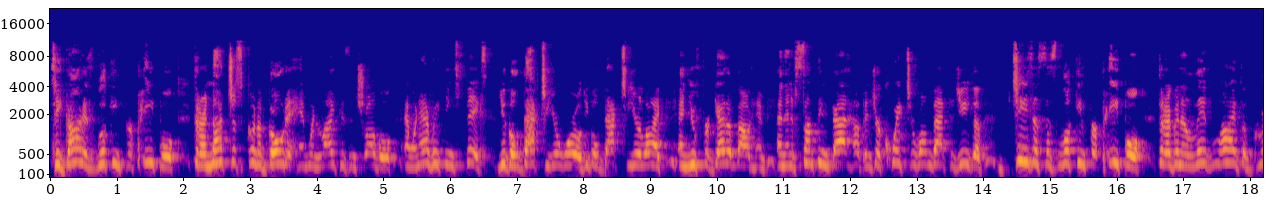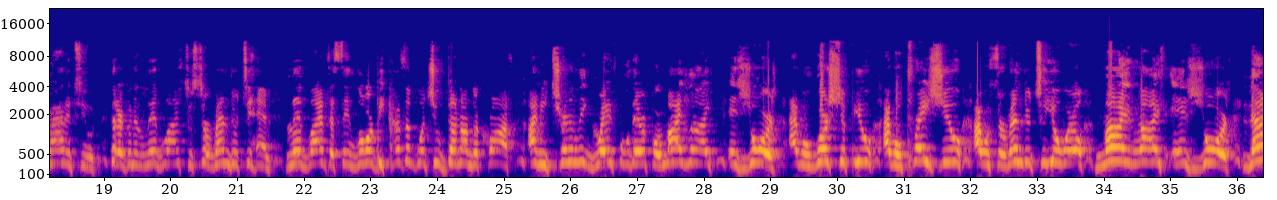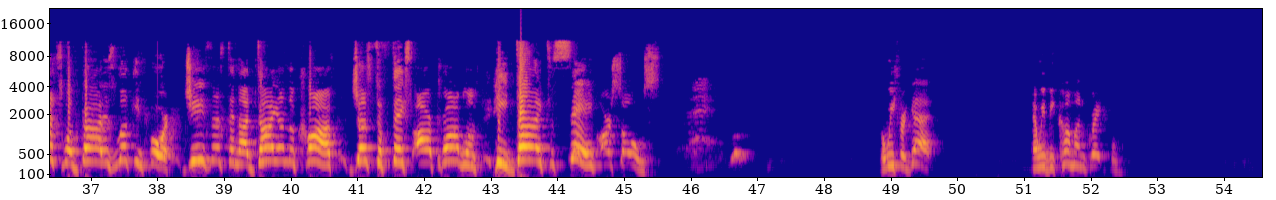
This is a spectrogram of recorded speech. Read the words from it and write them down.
See, God is looking for people that are not just going to go to Him when life is in trouble and when everything's fixed. You go back to your world, you go back to your life, and you forget about Him. And then if something bad happens, you're quick to run back to Jesus. Jesus is looking for people that are going to live lives of gratitude, that are going to live lives to surrender to Him, live lives that say, Lord, because of what you've done on the cross, I'm eternally grateful. Therefore, my life is yours. I will worship you. I will praise you. I will surrender to your will. My life is yours. That's what God is looking for. Jesus did not die on the cross just to fix our problems. He died to save our souls. But we forget and we become ungrateful.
